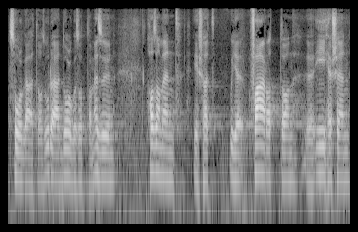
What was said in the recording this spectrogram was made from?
szolgálta az urát, dolgozott a mezőn, hazament, és hát ugye fáradtan, éhesen,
